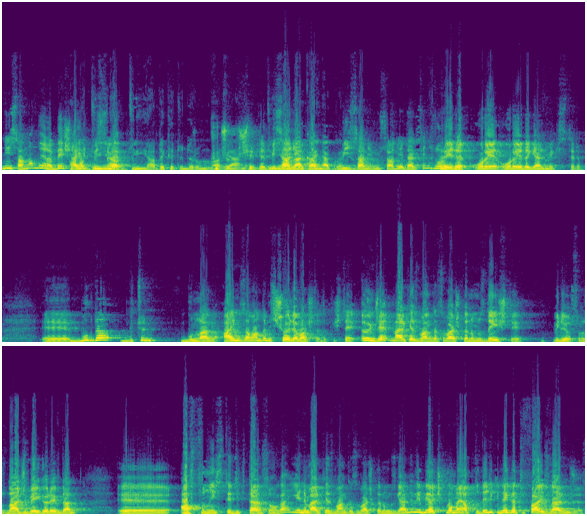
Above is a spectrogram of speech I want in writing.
Nisan'dan bu yana 5 Ama aylık bir süre. dünya, dünyada kötü durum var Küçük yani. şirket bir saniye kaynaklanıyor. bir saniye müsaade ederseniz oraya da oraya oraya da gelmek isterim. Ee, burada bütün bunlarla aynı zamanda biz şöyle başladık. İşte önce Merkez Bankası Başkanımız değişti biliyorsunuz. Naci Bey görevden e, affını istedikten sonra yeni Merkez Bankası Başkanımız geldi ve bir açıklama yaptı. Dedi ki negatif faiz vermeyeceğiz.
